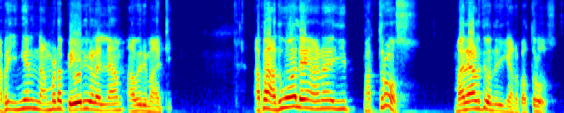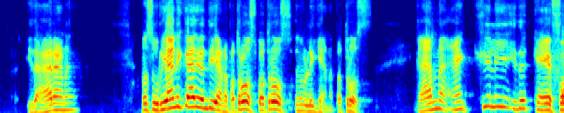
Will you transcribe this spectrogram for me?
അപ്പൊ ഇങ്ങനെ നമ്മുടെ പേരുകളെല്ലാം അവർ മാറ്റി. അപ്പൊ അതുപോലെയാണ് ഈ പത്രോസ്. മലയാളത്തിൽ വന്നിരിക്കുകയാണ് പത്രോസ്. ഇത് ആരാണ്? അപ്പൊ സുറിയാനിക്കാരും എന്ത് ചെയ്യാണ്? പത്രോസ് പത്രോസ് എന്ന് വിളിക്കുകയാണ്. പത്രോസ്. കാരണം ആക്ച്വലി ഇത് കേഫ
